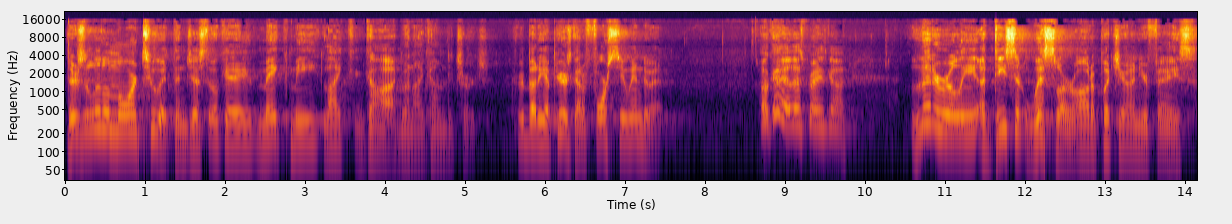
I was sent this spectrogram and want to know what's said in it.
There's a little more to it than just, okay, make me like God when I come to church. Everybody up here's got to force you into it. Okay, let's praise God. Literally, a decent whistler ought to put you on your face.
